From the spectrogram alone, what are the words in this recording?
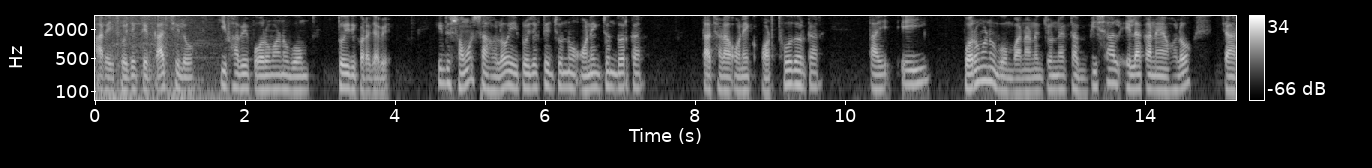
আর এই প্রজেক্টের কাজ ছিল কীভাবে পরমাণু বোম তৈরি করা যাবে। কিন্তু সমস্যা হলো এই প্রজেক্টের জন্য অনেকজন দরকার, তাছাড়া অনেক অর্থও দরকার। তাই এই পরমাণু বোম বানানোর জন্য একটা বিশাল এলাকা নেওয়া হলো, যার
